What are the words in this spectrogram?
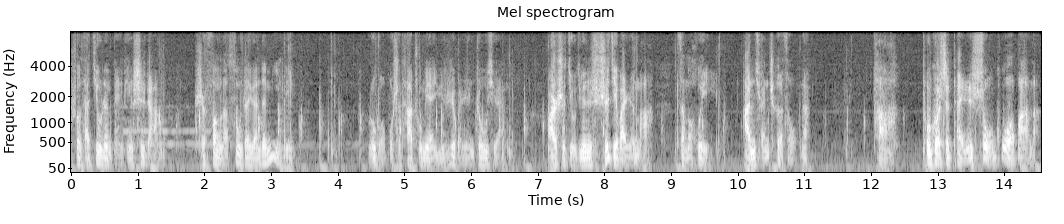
说他就任北平市长是奉了宋哲元的密令。如果不是他出面与日本人周旋，二十九军十几万人马怎么会安全撤走呢？他不过是代人受过罢了。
